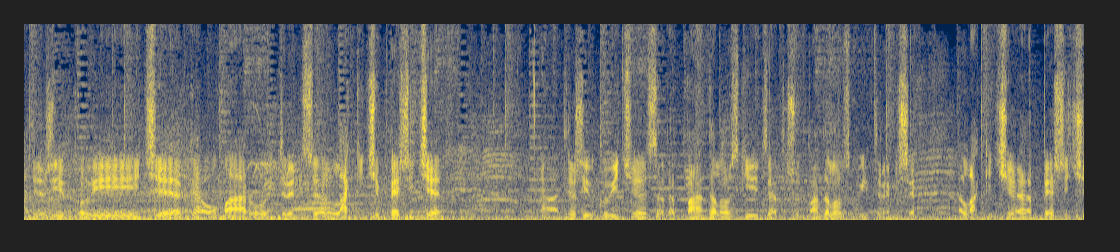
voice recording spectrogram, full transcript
Andrija Živković ka Umaru, intervenisuje Lakić Pešić, Andrija Živković, sada Bandalovski, centar šut Bandalovskog, interveniše Lakić Pešić,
